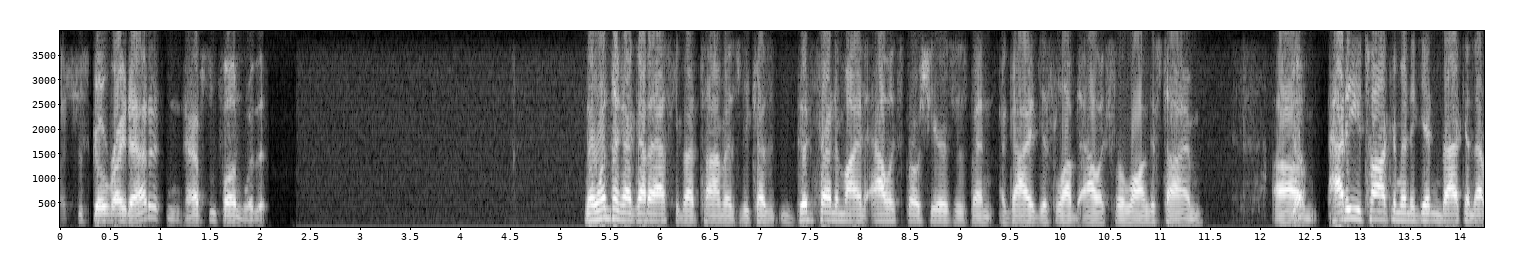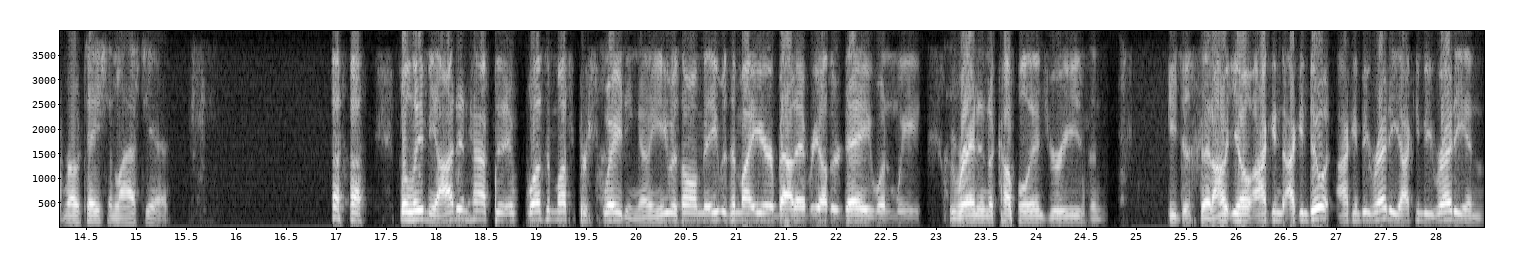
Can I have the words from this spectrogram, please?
let's just go right at it and have some fun with it. Now, one thing I got to ask you about Tom is because a good friend of mine, Alex Broshiers, has been a guy I just loved Alex for the longest time. Um, yep. How do you talk him into getting back in that rotation last year? Believe me, I didn't have to. It wasn't much persuading. I mean, he was on. He was in my ear about every other day when we we ran into a couple injuries, and he just said, "I, you know, I can, I can do it. I can be ready. I can be ready." And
